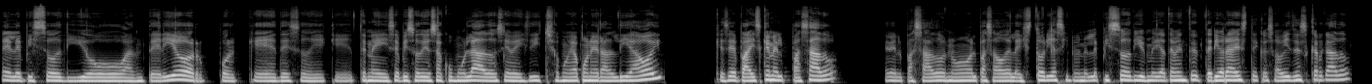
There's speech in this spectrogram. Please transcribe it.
el episodio anterior, porque de eso de que tenéis episodios acumulados y habéis dicho me voy a poner al día hoy, que sepáis que en el pasado, en el pasado no el pasado de la historia, sino en el episodio inmediatamente anterior a este que os habéis descargado,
